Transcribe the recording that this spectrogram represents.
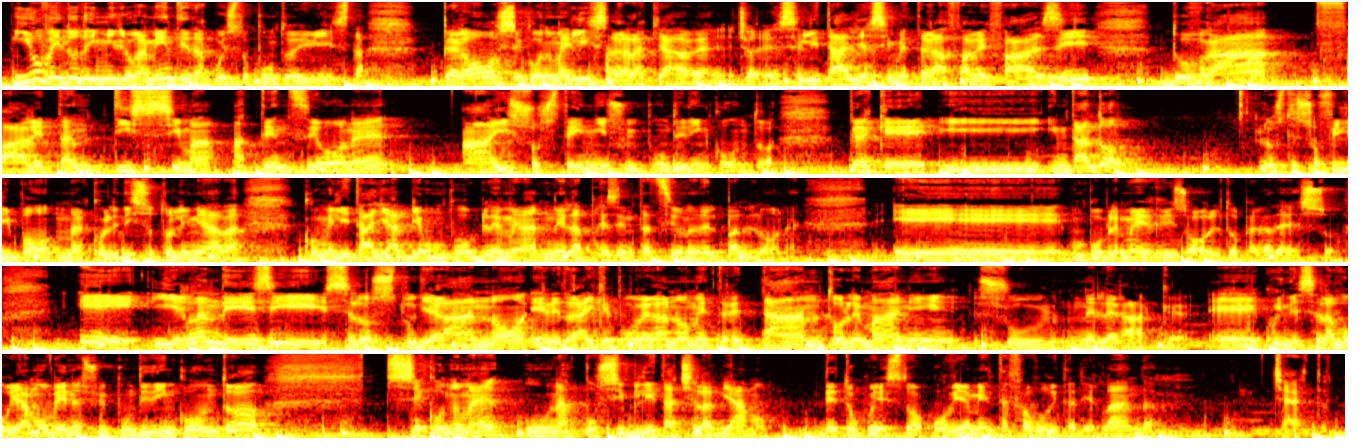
io vedo dei miglioramenti da questo punto di vista, però secondo me lì sarà la chiave, cioè se l'Italia si metterà a fare fasi dovrà fare tantissima attenzione ai sostegni sui punti di incontro perché i, intanto lo stesso Filippo mercoledì sottolineava come l'Italia abbia un problema nella presentazione del pallone e un problema irrisolto per adesso e gli irlandesi se lo studieranno e vedrai che proveranno a mettere tanto le mani su, nelle rack e quindi se lavoriamo bene sui punti di incontro secondo me una possibilità ce l'abbiamo Detto questo, ovviamente favorita d'Irlanda. Certo.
